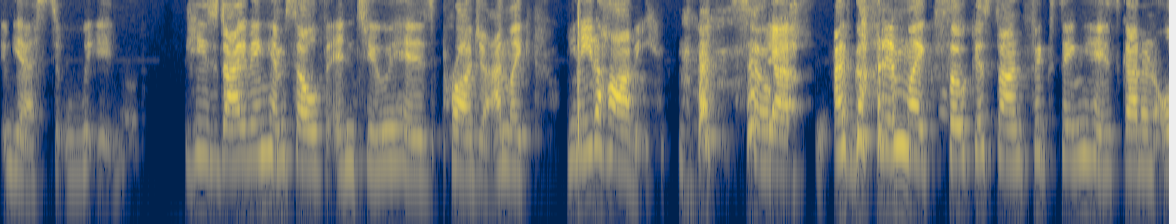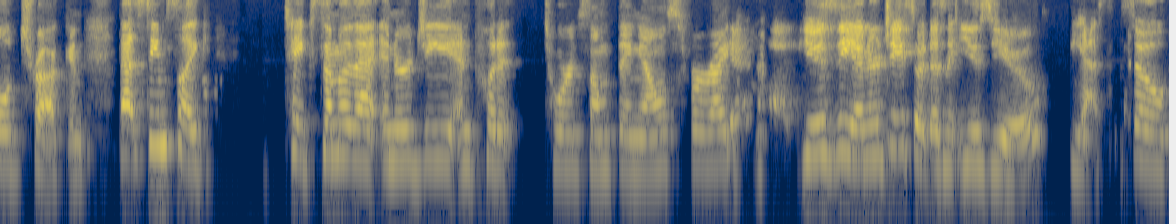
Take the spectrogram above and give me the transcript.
yes. We, he's diving himself into his project. I'm like, you need a hobby. so yeah. I've got him like focused on fixing. He's got an old truck, and that seems like take some of that energy and put it towards something else for right yeah. use the energy so it doesn't use you yes so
